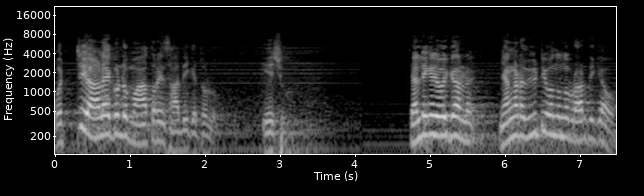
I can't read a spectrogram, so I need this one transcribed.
ഒറ്റയാളെ കൊണ്ട് മാത്രമേ സാധിക്കത്തുള്ളൂ. യേശു. ചിലരിങ്ങനെ ചോദിക്കാറുണ്ട്. ഞങ്ങളുടെ വീട്ടിൽ വന്നൊന്ന് പ്രാർത്ഥിക്കാവോ?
